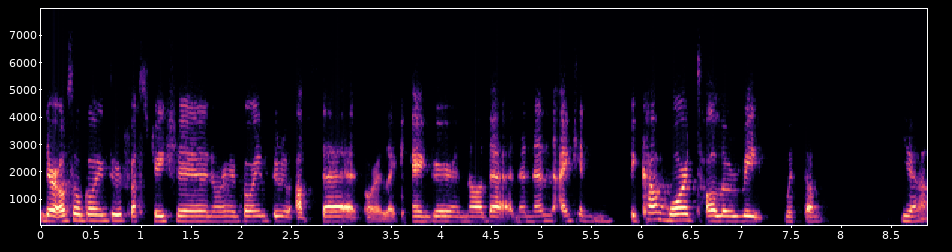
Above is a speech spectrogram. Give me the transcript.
they're also going through frustration or going through upset or like anger and all that and then i can become more tolerate with them yeah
